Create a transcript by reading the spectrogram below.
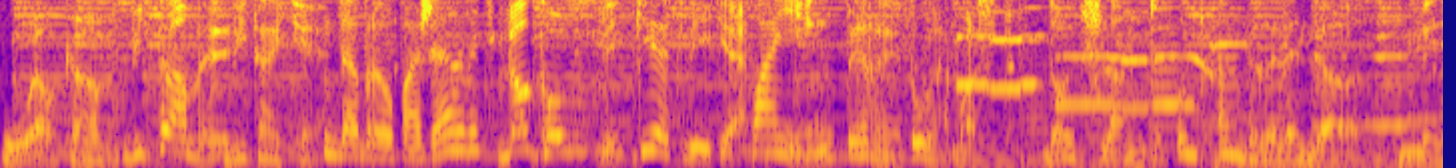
Welcome. Witamy! Witajcie. Добро пожаловать! Welcome! Sveiki atvykę. 欢迎 Tere tulemast. Deutschland und andere Länder mit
